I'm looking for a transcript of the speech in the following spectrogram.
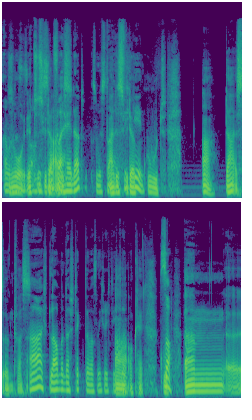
Aber so, ist jetzt ist wieder so alles, verheddert. Das müsste alles wieder gehen. gut. Ah, da ist irgendwas. Ah, ich glaube, da steckte was nicht richtig ah, drin. Ah, okay. Gut. So. Ähm, äh,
